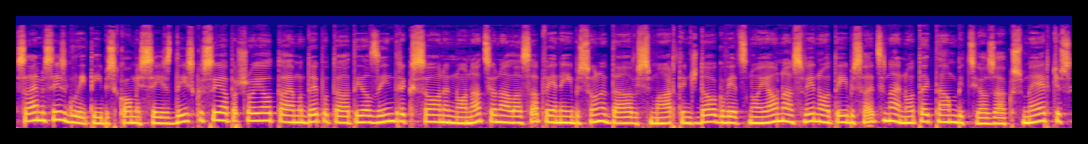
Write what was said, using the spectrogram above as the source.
Saimas izglītības komisijas diskusijā par šo jautājumu deputāti Ilza Indriksone no Nacionālās apvienības un Dāvis Mārtiņš Daugavietis no jaunās vienotības aicināja noteikt ambiciozākus mērķus,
